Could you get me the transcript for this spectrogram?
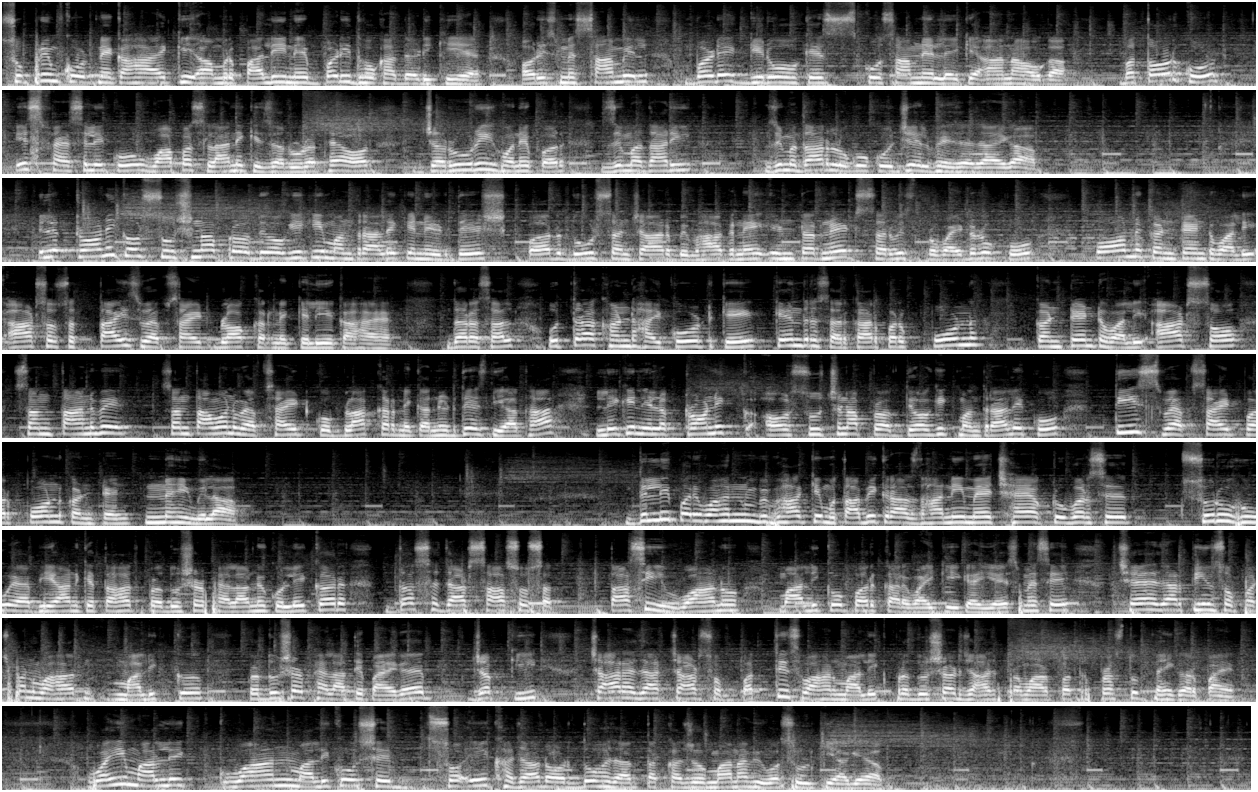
सुप्रीम कोर्ट ने कहा है कि आम्रपाली ने बड़ी धोखाधड़ी की है और इसमें शामिल बड़े गिरोह के को सामने लेके आना होगा। बतौर कोर्ट इस फैसले को वापस लाने की ज़रूरत है और ज़रूरी होने पर ज़िम्मेदारी, जिम्मेदार लोगों को जेल भेजा जाएगा। इलेक्ट्रॉनिक और सूचना प्रौद्योगिकी मंत्रालय के निर्देश पर दूरसंचार विभाग ने इंटरनेट सर्विस प्रोवाइडरों को पॉर्न कंटेंट वाली 827 वेबसाइट ब्लॉक करने के लिए कहा है। दरअसल, उत्तराखंड हाईकोर्ट के केंद्र सरकार पर पूर्ण कंटेंट वाली आठ सौ संतानवे संतावन वेबसाइट को ब्लॉक करने का निर्देश दिया था, लेकिन इलेक्ट्रॉनिक और सूचना प्रौद्योगिक मंत्रालय को 30 वेबसाइट पर पोर्न कंटेंट नहीं मिला। दिल्ली परिवहन विभाग के मुताबिक राजधानी में 6 अक्टूबर से शुरू हुए अभियान के तहत प्रदूषण फैलाने को लेकर दस हज़ार सात सौ सत्तासी वाहनों मालिकों पर कार्रवाई की गई है। इसमें से 6,355 वाहन मालिक प्रदूषण फैलाते पाए गए जबकि 4,432 वाहन मालिक प्रदूषण जाँच प्रमाण पत्र प्रस्तुत नहीं कर पाए। वही मालिक वाहन मालिकों से सौ एक हज़ार और दो हज़ार तक का जुर्माना भी वसूल किया गया।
